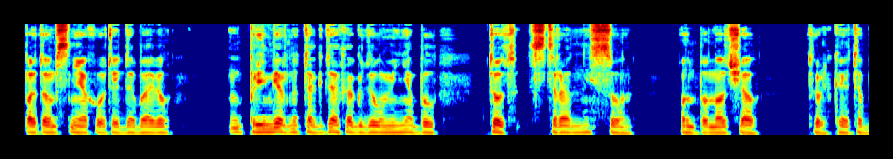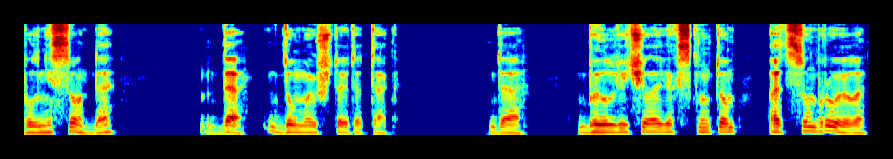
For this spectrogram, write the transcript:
Потом с неохотой добавил. «Примерно тогда, когда у меня был тот странный сон». Он помолчал. «Только это был не сон, да?» «Да, думаю, что это так». «Да. Был ли человек с кнутом отцом Руэла?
